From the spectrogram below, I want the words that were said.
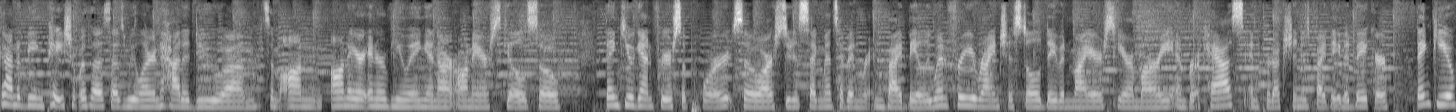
kind of being patient with us as we learned how to do um, some on on air interviewing and our on air skills. So thank you again for your support. So our student segments have been written by Bailey Winfrey, Ryan Chistel, David Meyer, Sierra Mari, and Brooke Hass, and production is by David Baker. Thank you.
